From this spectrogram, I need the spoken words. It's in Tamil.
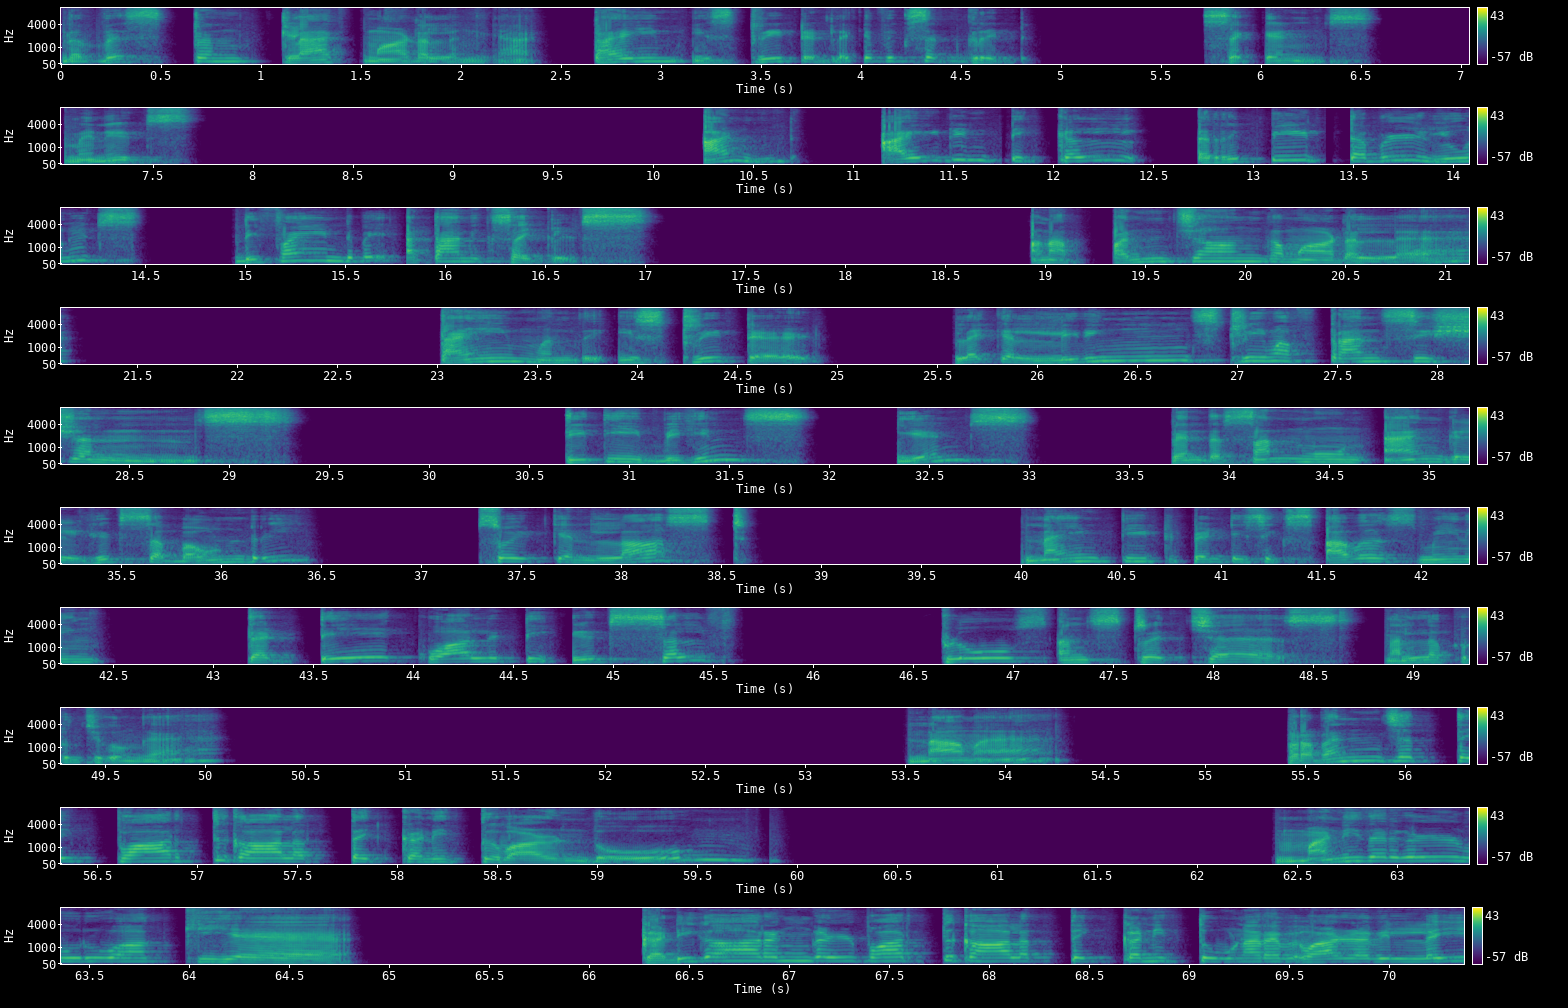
இந்த western clock மாடல்ங்கய்யா time is treated like a fixed grid seconds minutes and identical repeatable units defined by atomic cycles ஆனா பஞ்சாங்க மாடல்ல டைம் வந்து is treated like a living stream of transitions tithi begins ends when the sun moon angle hits a boundary so it can last 90 to 26 hours meaning the day quality itself flows and stretches நல்லா புரிஞ்சுக்கோங்க நாம பிரபஞ்சத்தை பார்த்து காலத்தை கணித்து வாழ்ந்தோம் மனிதர்கள் உருவாக்கிய கடிகாரங்கள் பார்த்து காலத்தை கணித்து உணர வாழவில்லை.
